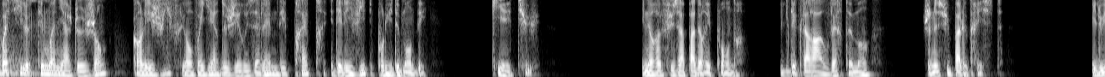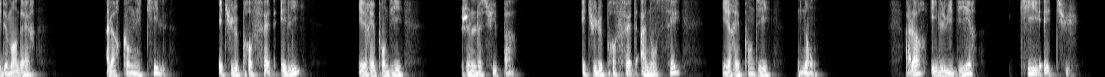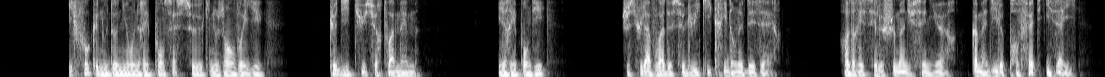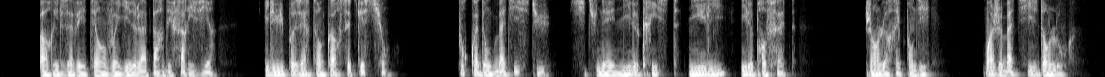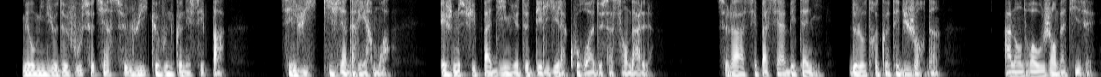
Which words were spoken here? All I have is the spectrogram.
Voici le témoignage de Jean quand les Juifs lui envoyèrent de Jérusalem des prêtres et des Lévites pour lui demander ⁇ Qui es-tu ?⁇ Il ne refusa pas de répondre. Il déclara ouvertement ⁇ Je ne suis pas le Christ. Ils lui demandèrent ⁇ Alors qu'en est-il? Es-tu le prophète Élie ?⁇ Il répondit ⁇ Je ne le suis pas. Es-tu le prophète annoncé? Il répondit ⁇ Non. Alors ils lui dirent ⁇ Qui es-tu? Il faut que nous donnions une réponse à ceux qui nous ont envoyés. Que dis-tu sur toi-même? Il répondit ⁇ Je suis la voix de celui qui crie dans le désert. Redressez le chemin du Seigneur, comme a dit le prophète Isaïe. Or ils avaient été envoyés de la part des pharisiens. Ils lui posèrent encore cette question. Pourquoi donc baptises-tu, si tu n'es ni le Christ, ni Élie, ni le prophète? Jean leur répondit, Moi je baptise dans l'eau, mais au milieu de vous se tient celui que vous ne connaissez pas. C'est lui qui vient derrière moi, et je ne suis pas digne de délier la courroie de sa sandale. Cela s'est passé à Béthanie, de l'autre côté du Jourdain, à l'endroit où Jean baptisait.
